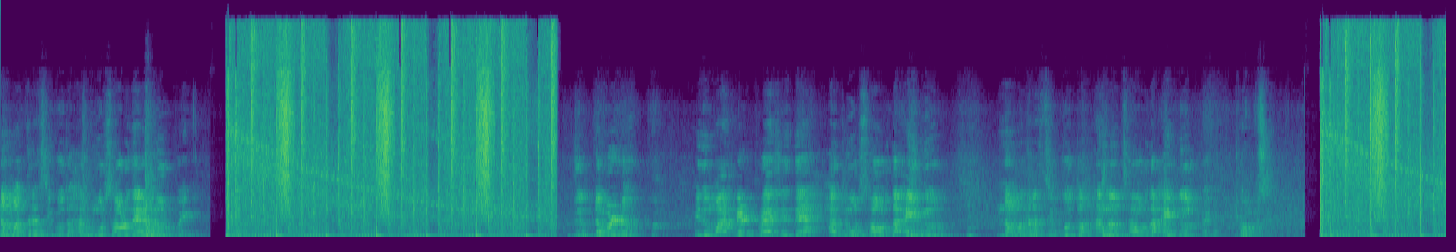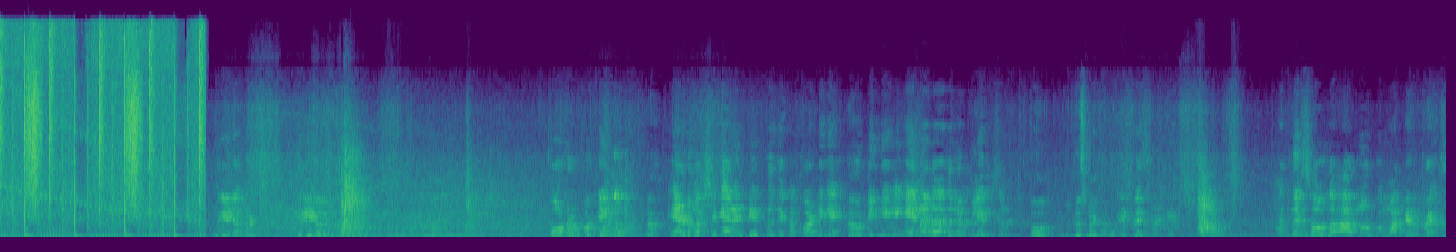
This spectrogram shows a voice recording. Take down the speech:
ನಮ್ಮ ಹತ್ರ ಸಿಗೋದು ಹದಿಮೂರು ಸಾವಿರದ ಎರಡುನೂರು ರೂಪಾಯಿಗೆ. ಇದು ಡಬಲ್ ಡೋರ್. ಇದು ಮಾರ್ಕೆಟ್ ಪ್ರೈಸ್ ಇದೆ ಹದಿಮೂರು ಸಾವಿರದ ಐದುನೂರು ನಮ್ಮದ್ರ ಸಿಗೋದು ಹನ್ನೊಂದು ಸಾವಿರದ ಐದುನೂರು ರೂಪಾಯಿಗೆ three double three door powder coating ಎರಡು ವರ್ಷ ಗ್ಯಾರಂಟಿ ಇರ್ತದೆ ಕಪಾಟಿಗೆ ಕೋಟಿಂಗ್ ಕೋಟಿಂಗಿಗೆ ಏನಾದ್ರೂ ರಿಪ್ಲೇಸ್ಮೆಂಟ್ ರಿಪ್ಲೇಸ್ಮೆಂಟ್ ರಿಪ್ಲೇಸ್ಮೆಂಟ್ ಹದಿನೈದು ಸಾವಿರದ ಆರುನೂರು ರೂಪಾಯಿ ಮಾರ್ಕೆಟ್ ಪ್ರೈಸ್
